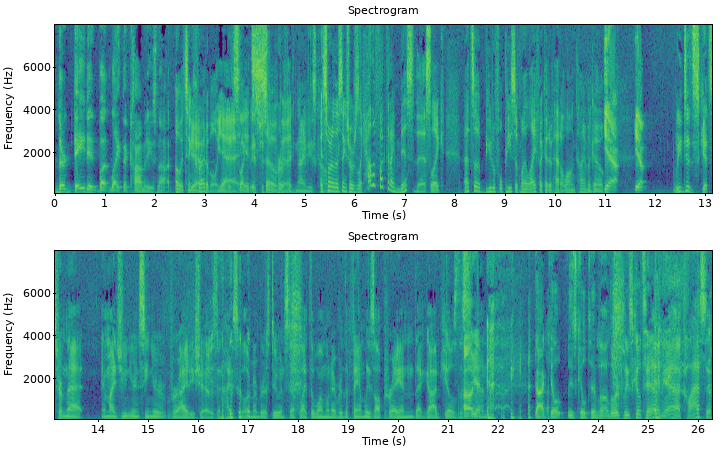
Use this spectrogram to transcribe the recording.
they're dated, but like the comedy's not. Oh, it's incredible. Yeah, it's like it's, just so the perfect good. '90s. Comedy. It's one of those things where I was like, how the fuck did I miss this? Like, that's a beautiful piece of my life I could have had a long time ago. Yeah. Yep. We did skits from that in my junior and senior variety shows in high school. I remember us doing stuff like the one whenever the family's all praying that God kills the Oh, son. yeah. God kill, please kill Tim. Lo- Lord, please kill Tim. Yeah, classic.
